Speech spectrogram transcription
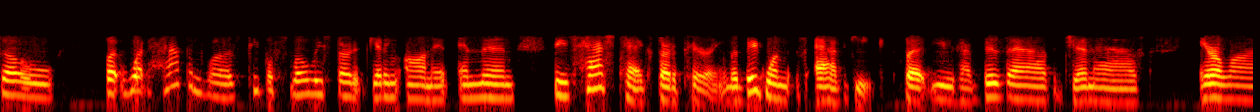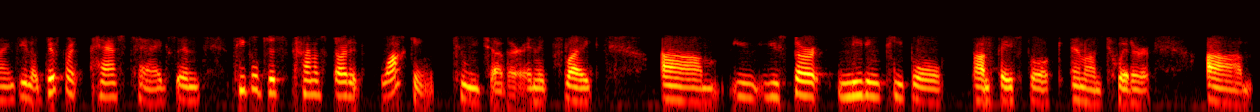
so, but what happened was people slowly started getting on it, and then these hashtags start appearing. The big one is AvGeek, but you have BizAv, GenAv, airlines, you know, different hashtags, and people just kind of started flocking to each other. And it's like um, you you start meeting people on Facebook and on Twitter, um,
